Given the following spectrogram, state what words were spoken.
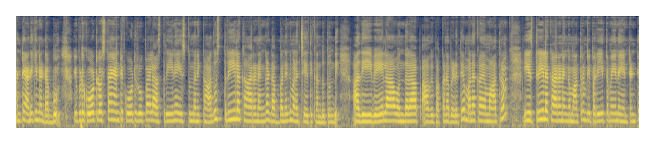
అంటే అడిగిన డబ్బు. ఇప్పుడు కోట్లు వస్తాయంటే కోటి రూపాయలు ఆ స్త్రీనే ఇస్తుందని కాదు స్త్రీల కారణంగా డబ్బు అనేది మన చేతికి అందుతుంది. అది వేల వందల అవి పక్కన పెడితే మనకు మాత్రం ఈ స్త్రీల కారణంగా మాత్రం విపరీతమైన ఏంటంటే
